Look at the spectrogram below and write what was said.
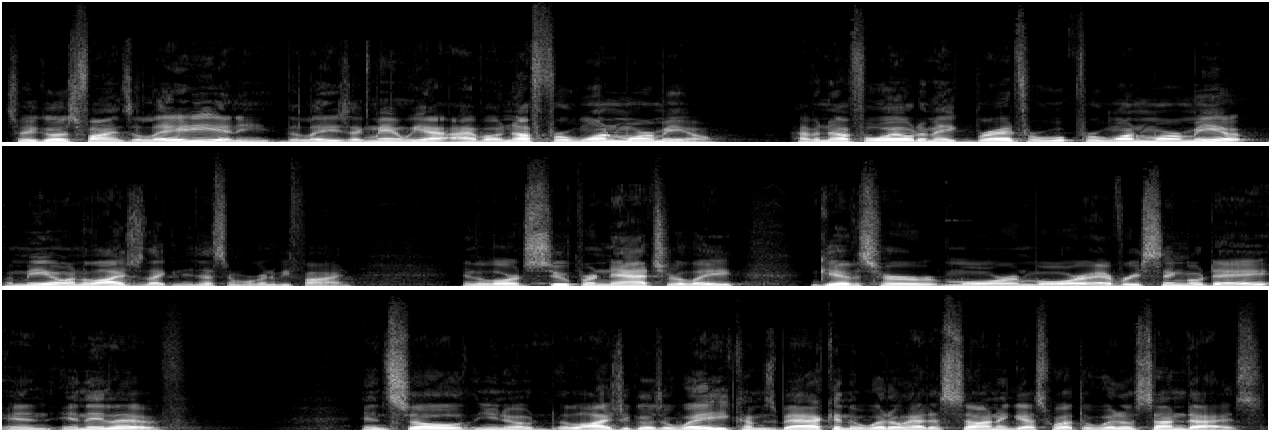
So he goes, finds a lady, and he, the lady's like, man, we ha- I have enough for one more meal. I have enough oil to make bread for, for one more meal, meal. And Elijah's like, listen, we're going to be fine. And the Lord supernaturally gives her more and more every single day, and, and they live. And so, you know, Elijah goes away, he comes back, and the widow had a son, and guess what? The widow's son dies.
